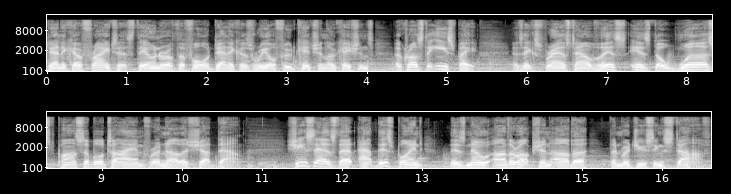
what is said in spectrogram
Danica Freitas, the owner of the four Danica's Real Food Kitchen locations across the East Bay, has expressed how this is the worst possible time for another shutdown. She says that at this point, there's no other option other than reducing staff.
